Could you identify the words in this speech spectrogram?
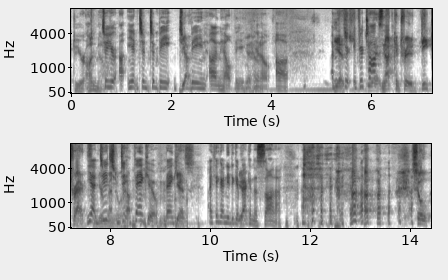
to your unmental to your uh, yeah, to to be to Yeah. being unhealthy. You know, uh, I mean, yes. if you're, if you're Yeah, toxic, not contribute, detract yeah, from your de- mental de- health. thank you, thank you. Yes. I think I need to get Yeah. back in the sauna. So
